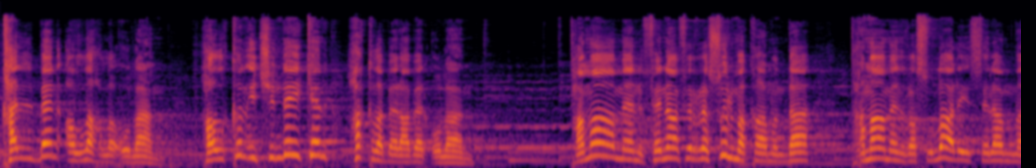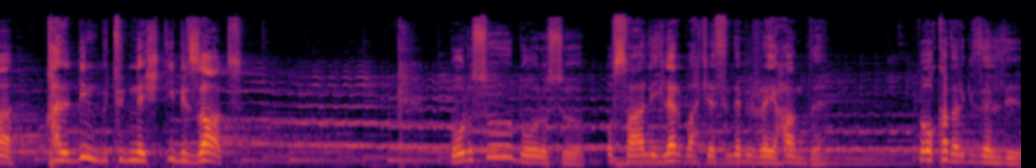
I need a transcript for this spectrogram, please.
kalben Allah'la olan, halkın içindeyken hakla beraber olan, tamamen fenafir Resul makamında, tamamen Resulullah Aleyhisselam'la kalbin bütünleştiği bir zat. Doğrusu doğrusu o salihler bahçesinde bir reyhandı. O kadar güzeldi,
